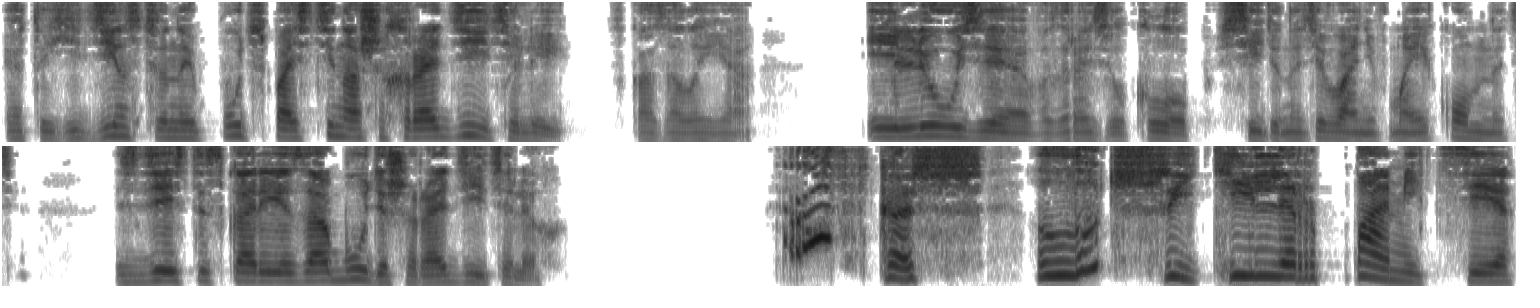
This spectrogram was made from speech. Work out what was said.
«Это единственный путь спасти наших родителей», — сказала я. «Иллюзия», — возразил Клоп, сидя на диване в моей комнате. «Здесь ты скорее забудешь о родителях». «Роскошь! Лучший киллер памяти!»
